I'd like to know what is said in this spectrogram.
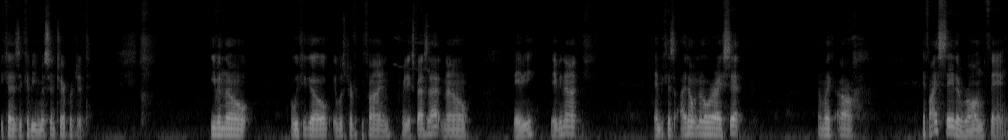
because it could be misinterpreted. Even though a week ago it was perfectly fine for me to express that, now maybe, maybe not. And because I don't know where I sit, I'm like, oh, if I say the wrong thing,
